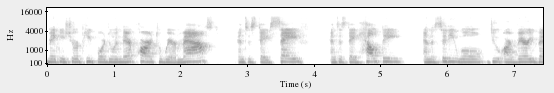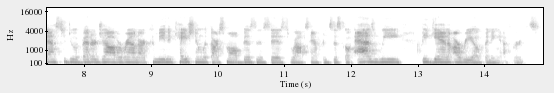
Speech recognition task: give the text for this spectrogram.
making sure people are doing their part to wear masks and to stay safe and to stay healthy. And the city will do our very best to do a better job around our communication with our small businesses throughout San Francisco as we begin our reopening efforts.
